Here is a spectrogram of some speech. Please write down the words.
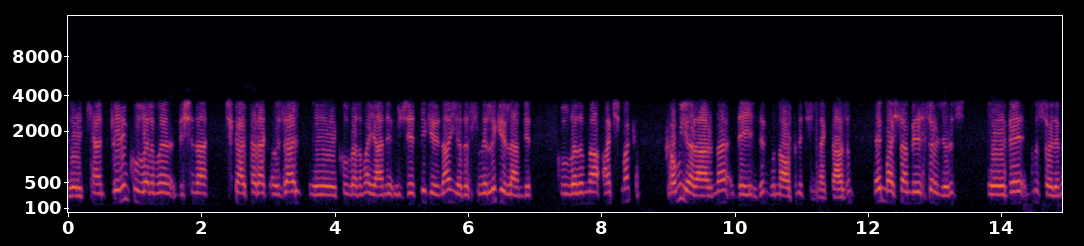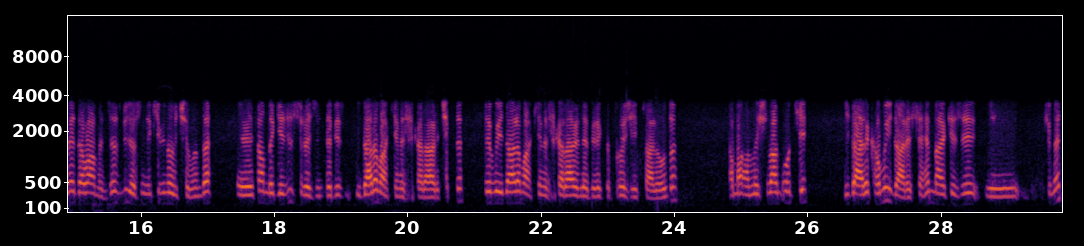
e, kentlerin kullanımı dışına çıkartarak özel e, kullanıma yani ücretli girilen ya da sınırlı girilen bir kullanıma açmak kamu yararına değildir. Bunun altını çizmek lazım. En baştan beri söylüyoruz e, ve bunu söylemeye devam edeceğiz. Biliyorsunuz 2013 yılında e, tam da gezi sürecinde bir idare mahkemesi kararı çıktı ve bu idare mahkemesi kararıyla birlikte proje iptal oldu. Ama anlaşılan o ki idare, kamu idaresi hem merkezi e, hükümet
